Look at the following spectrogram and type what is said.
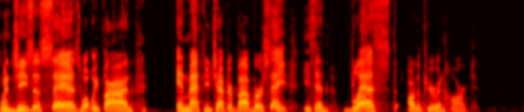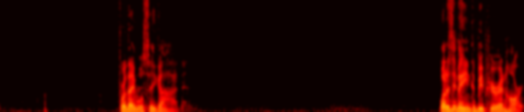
When Jesus says what we find in Matthew chapter 5, verse 8, he said, Blessed are the pure in heart, for they will see God. What does it mean to be pure in heart?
